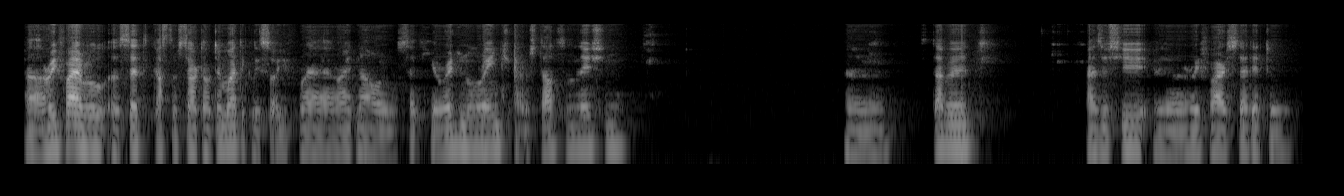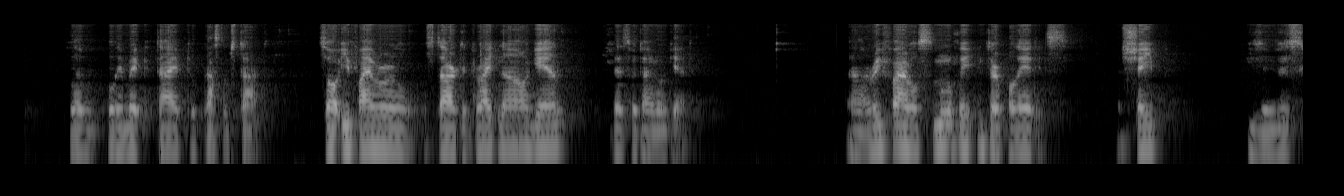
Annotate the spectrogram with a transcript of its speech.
Uh, RayFire will uh, set custom start automatically. So if uh, right now I will set here original range I will start simulation. Uh, stop it. As you see uh, RayFire set it to playback type to custom start. So if I will start it right now again that's what I will get. Uh, RayFire will smoothly interpolate its shape using this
